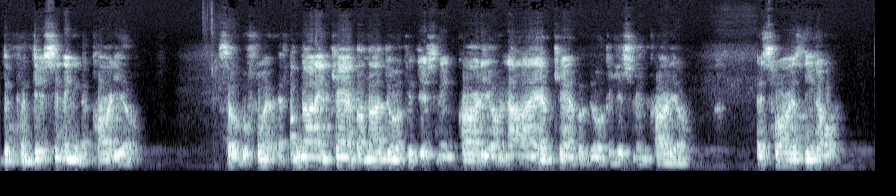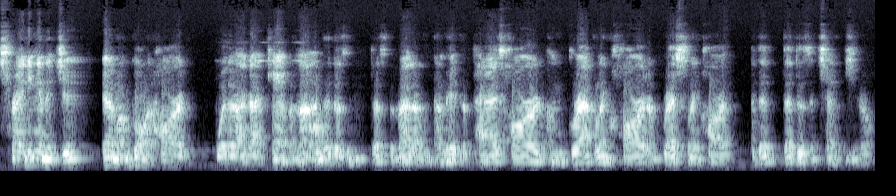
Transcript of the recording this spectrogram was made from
the conditioning and the cardio. So before, if I'm not in camp, I'm not doing conditioning cardio. Now I am camp, I'm doing conditioning cardio. As far as you know, training in the gym, I'm going hard whether I got camp or not. That doesn't doesn't matter. I'm hitting the pads hard. I'm grappling hard. I'm wrestling hard. That that doesn't change, you know.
